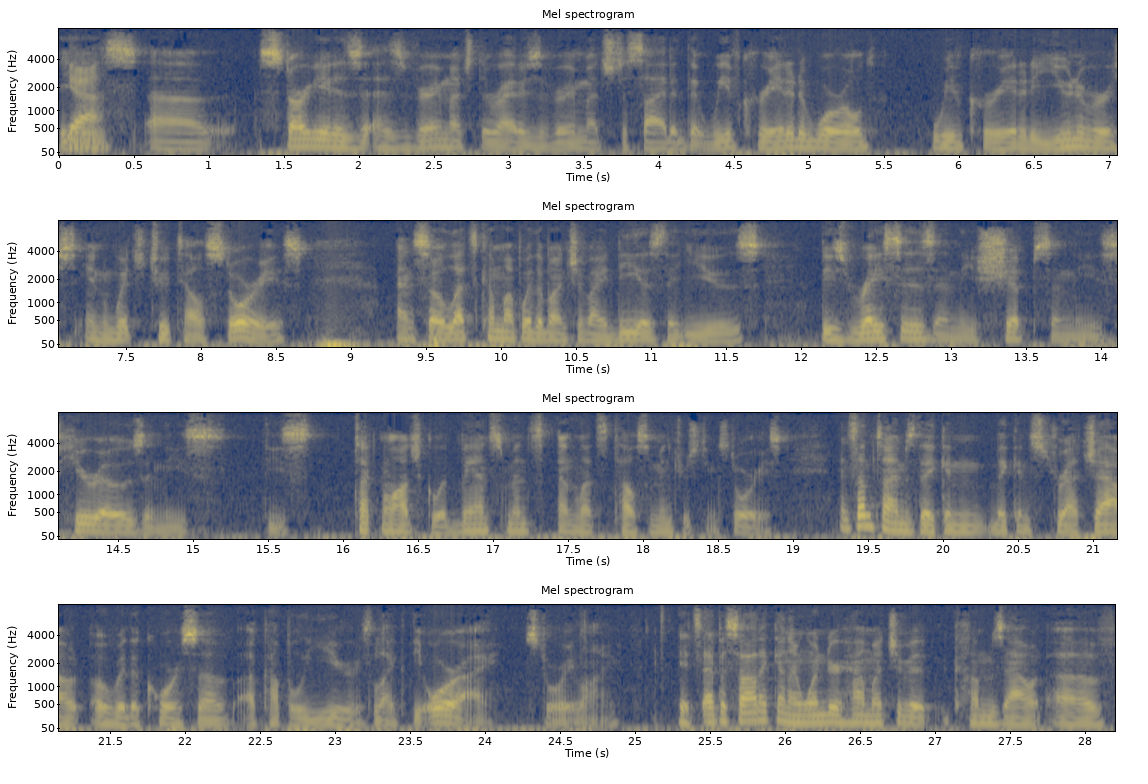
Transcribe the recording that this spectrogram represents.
is yeah. uh, Stargate is has very much the writers have very much decided that we've created a world, we've created a universe in which to tell stories, and so let's come up with a bunch of ideas that use these races and these ships and these heroes and these these technological advancements and let's tell some interesting stories. And sometimes they can they can stretch out over the course of a couple of years, like the Ori storyline. It's episodic, and I wonder how much of it comes out of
